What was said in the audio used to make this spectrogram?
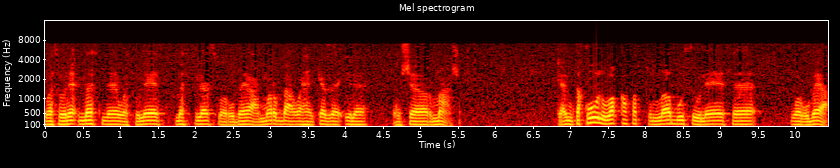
وثناء مثنى وثلاث مثلث ورباع مربع وهكذا إلى عشار معشر. كأن تقول وقف الطلاب ثلاث ورباع.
